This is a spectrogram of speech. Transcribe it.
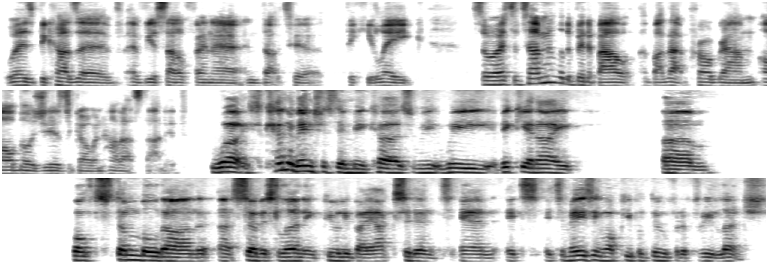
was because of, of yourself and, uh, and Dr. Vicky Lake. So, uh, so tell me a little bit about about that program all those years ago and how that started. Well, it's kind of interesting because we, we Vicky and I, um, both stumbled on uh, service learning purely by accident, and it's it's amazing what people do for a free lunch.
